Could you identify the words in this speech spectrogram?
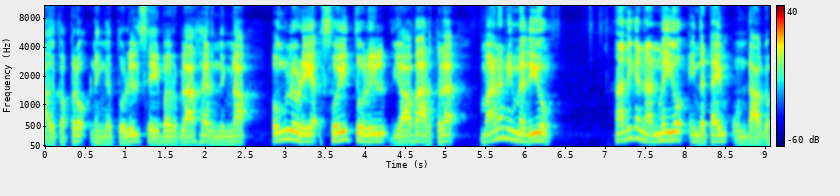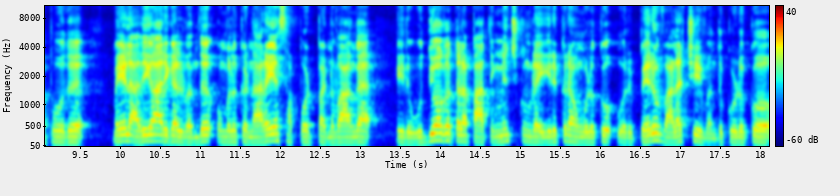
அதுக்கப்புறம் நீங்கள் தொழில் செய்பவர்களாக இருந்தீங்கன்னா உங்களுடைய சொய் தொழில் வியாபாரத்தில் மன நிம்மதியும் அதிக நன்மையும் இந்த டைம் உண்டாக போகுது. மேல் அதிகாரிகள் வந்து உங்களுக்கு நிறைய சப்போர்ட் பண்ணுவாங்க. இது உத்தியோகத்தில் பார்த்தீங்கன்னு வச்சுக்கோங்களேன் இருக்கிறவங்களுக்கு ஒரு பெரும் வளர்ச்சி வந்து கொடுக்கும்.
